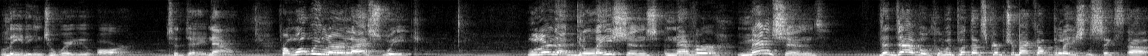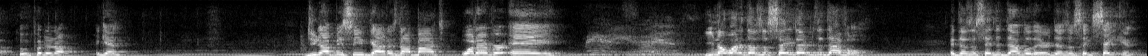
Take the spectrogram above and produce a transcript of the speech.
leading to where you are today. Now, from what we learned last week, we learned that Galatians never mentioned the devil. Can we put that scripture back up? Galatians 6. Uh, can we put it up again? Do not deceive God is not mocked. Whatever a man You know what it doesn't say there? The devil. It doesn't say the devil there. It doesn't say Satan.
